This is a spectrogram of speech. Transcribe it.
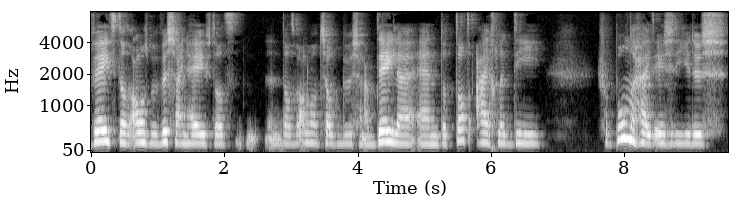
weet dat alles bewustzijn heeft. Dat, dat we allemaal hetzelfde bewustzijn ook delen. En dat dat eigenlijk die verbondenheid is die je dus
